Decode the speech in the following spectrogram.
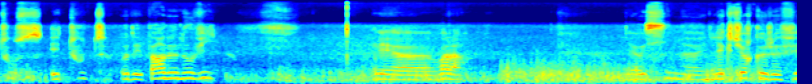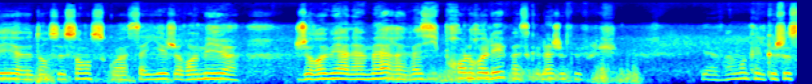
tous et toutes au départ de nos vies. Et voilà. Il y a aussi une, lecture que je fais dans ce sens. Ça y est, je remets je remets à la mer, vas-y, prends le relais parce que là, je peux plus. Il y a vraiment quelque chose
